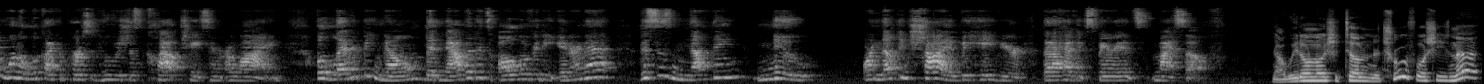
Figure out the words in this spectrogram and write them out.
I didn't want to look like a person who was just clout chasing or lying. But let it be known that now that it's all over the internet, this is nothing new or nothing shy of behavior that I have experienced myself. Now we don't know if she's telling the truth or she's not.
